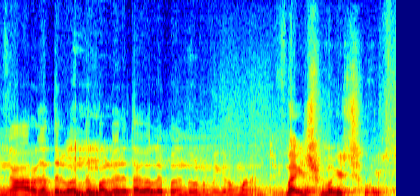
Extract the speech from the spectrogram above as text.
எங்கள் அரங்கத்திற்கு வந்து பல்வேறு தகவலை பகிர்ந்து கொண்டு ரொம்ப நன்றி. மகிழ்ச்சி மகிழ்ச்சி மகிழ்ச்சி.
